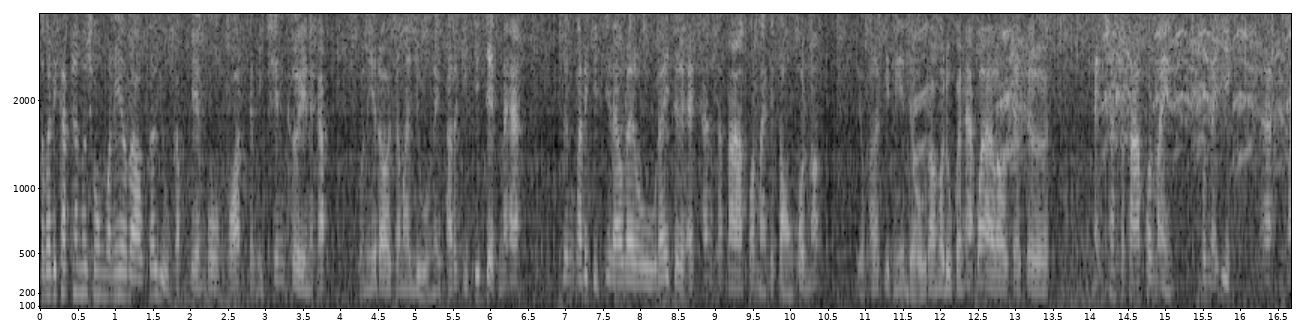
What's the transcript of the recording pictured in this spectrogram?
สวัสดีครับท่านผู้ชมวันนี้เราก็อยู่กับเกมโบฟอสกันอีกเช่นเคยนะครับ วันนี้เราจะมาอยู่ในภารกิจที่ 7 นะฮะ ซึ่งภารกิจที่แล้วเราได้เจอแอคชั่นสตาร์คนใหม่ไป 2 คนเนาะเดี๋ยวภารกิจนี้เดี๋ยวเรามาดูกันฮะว่าเราจะเจอแอคชั่นสตาร์คนใหม่คนไหนอีกนะฮะไป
